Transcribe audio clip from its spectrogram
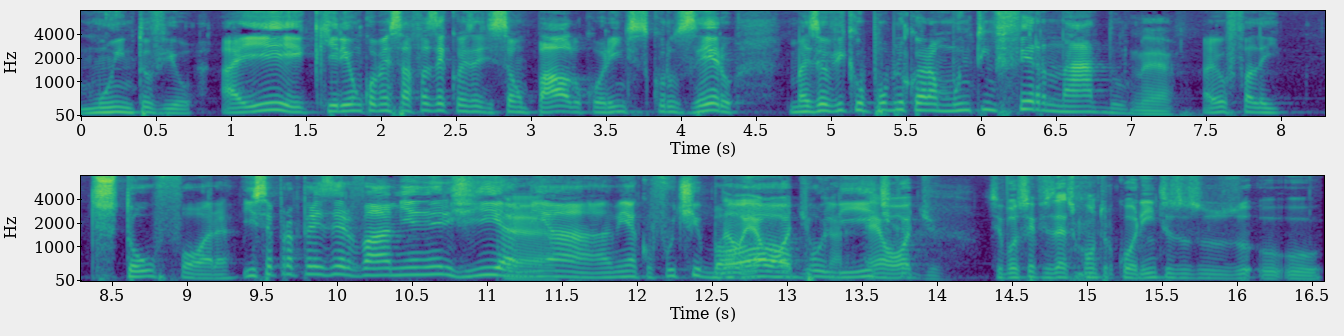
Muito view. Aí queriam começar a fazer coisa de São Paulo, Corinthians, Cruzeiro, mas eu vi que o público era muito infernado. É. Aí eu falei, estou fora. Isso é pra preservar a minha energia, É. a minha, a minha com futebol, Não, é ódio, cara. política. É ódio. Se você fizesse contra o Corinthians, os, os, o-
